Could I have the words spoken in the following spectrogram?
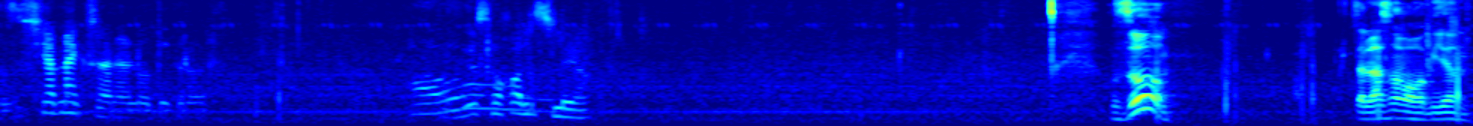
Das ist ja Max seine Lobby gerade. Oh. Hier ist noch alles leer. So. Dann lassen wir mal probieren.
